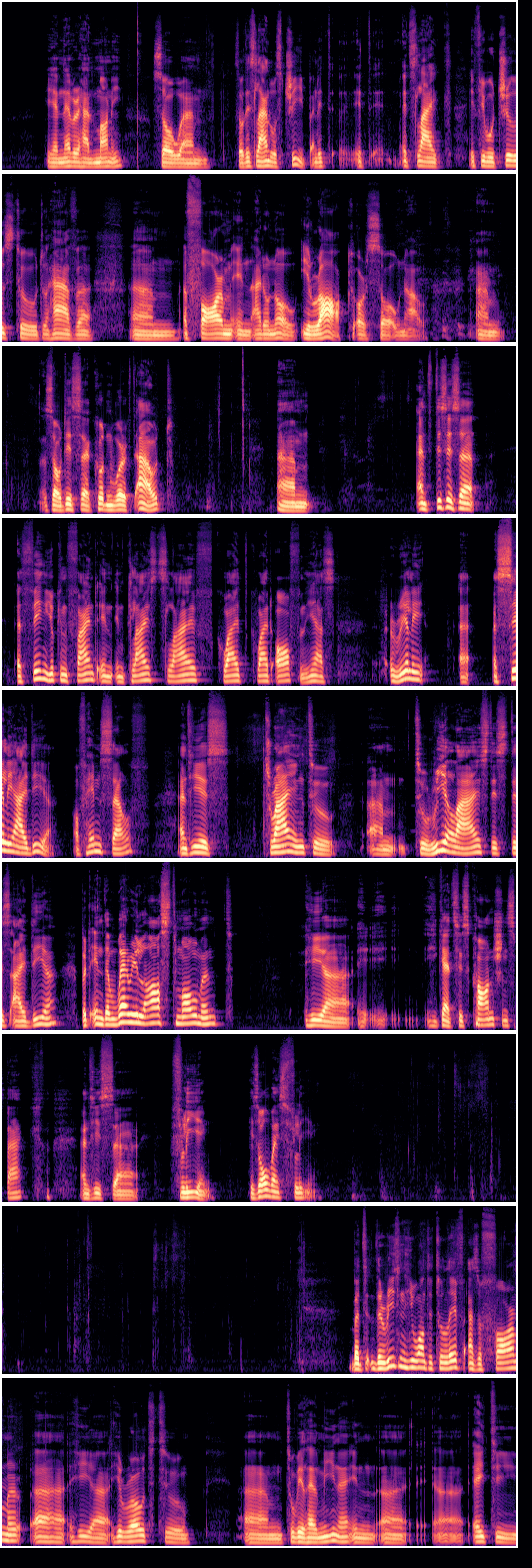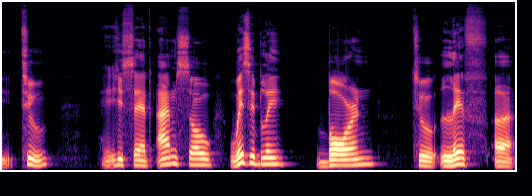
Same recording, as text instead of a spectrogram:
He had never had money. So, um, so this land was cheap. And it, it, it's like if you would choose to, to have a, um, a farm in, I don't know, Iraq or so now. Um, so this uh, couldn't work out. Um, and this is a, a thing you can find in, in Kleist's life quite, quite often. He has really a, a silly idea of himself, and he is trying to, um, to realize this, this idea, but in the very last moment, he, uh, he, he gets his conscience back and he's uh, fleeing. He's always fleeing. But the reason he wanted to live as a farmer, uh, he, uh, he wrote to, um, to Wilhelmine in uh, 82. He, said, I'm so visibly born to live a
